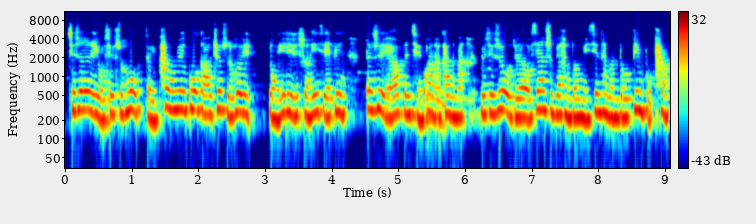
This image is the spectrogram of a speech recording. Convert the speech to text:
其实有些时候肥胖率过高确实会。容易生一些病，但是也要分情况来看的嘛。尤其是我觉得我现在身边很多女性，她们都并不胖，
